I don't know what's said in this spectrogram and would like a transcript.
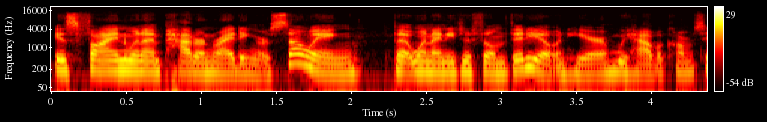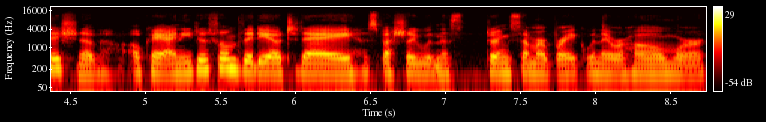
is fine when I'm pattern writing or sewing. But when I need to film video in here, we have a conversation of, okay, I need to film video today, especially when this during summer break when they were home or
